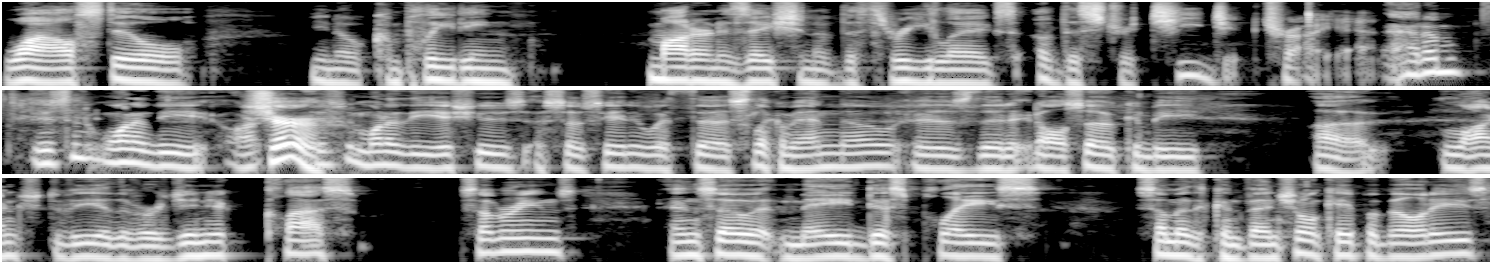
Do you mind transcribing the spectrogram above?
while still, you know, completing modernization of the three legs of the strategic triad. Adam, isn't one of the sure isn't one of the issues associated with the SLCM-N though is that it also can be uh, launched via the Virginia class submarines, and so it may displace some of the conventional capabilities.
